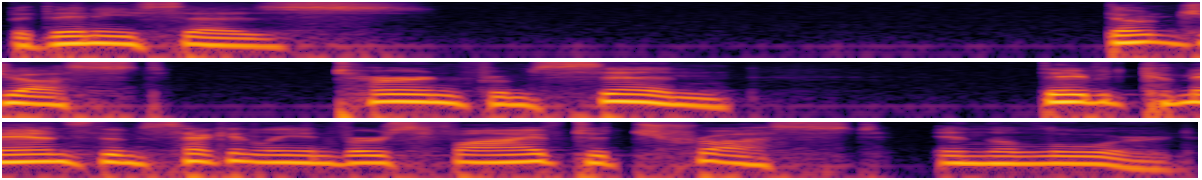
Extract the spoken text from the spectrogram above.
But then he says, don't just turn from sin David commands them, secondly, in verse 5, to trust in the Lord.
